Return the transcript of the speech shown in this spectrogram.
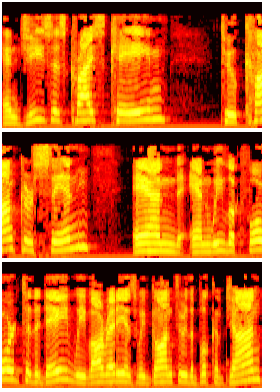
And Jesus Christ came to conquer sin. And, and we look forward to the day we've already, as we've gone through the book of John,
